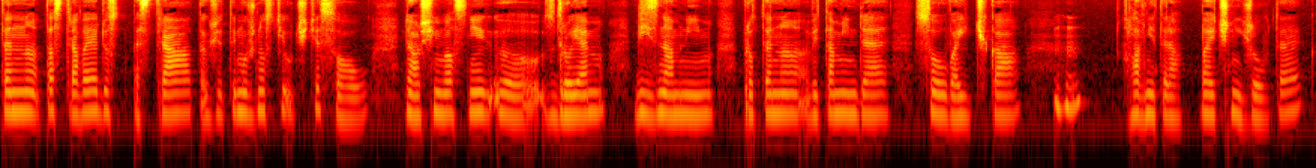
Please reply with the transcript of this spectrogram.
ten, ta strava je dost pestrá, takže ty možnosti určitě jsou. Dalším vlastně uh, zdrojem významným pro ten vitamin D jsou vajíčka, mm-hmm. hlavně teda vaječný žloutek.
